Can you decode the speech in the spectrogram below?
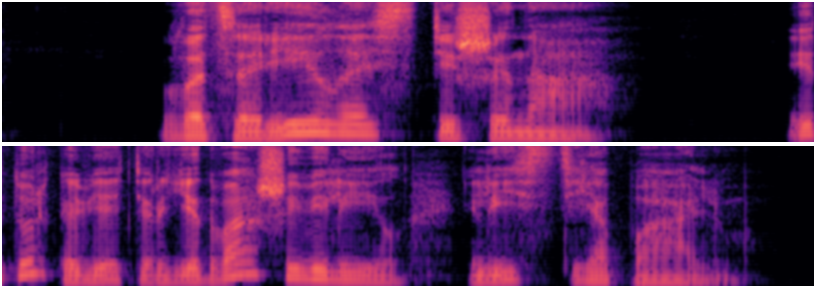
Воцарилась тишина, и только ветер едва шевелил листья пальм.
